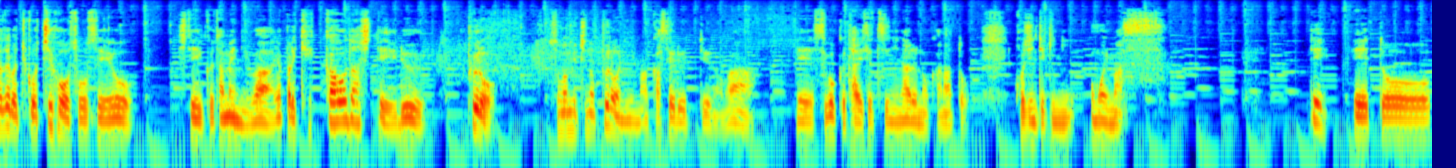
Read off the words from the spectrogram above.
例えば地方創生をしていくためには、やっぱり結果を出しているプロ、その道のプロに任せるっていうのが、えー、すごく大切になるのかなと、個人的に思います。で、えっ、ー、と、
